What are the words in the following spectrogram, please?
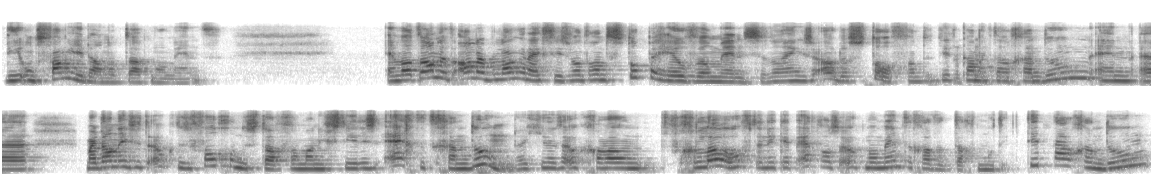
die ontvang je dan op dat moment. En wat dan het allerbelangrijkste is, want dan stoppen heel veel mensen. Dan denken ze, oh dat is tof, want dit kan ik dan gaan doen. En, eh, Maar dan is het ook de volgende stap van manifesteren, is echt het gaan doen. Dat je het ook gewoon gelooft. En ik heb echt wel eens ook momenten gehad dat ik dacht, moet ik dit nou gaan doen?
